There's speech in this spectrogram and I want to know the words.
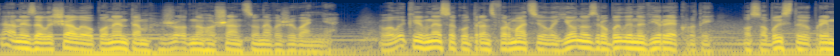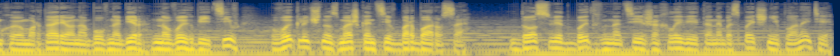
та не залишали опонентам жодного шансу на виживання. Великий внесок у трансформацію легіону зробили нові рекрути. Особистою примхою Мортаріона був набір нових бійців, виключно з мешканців Барбаруса. Досвід битв на цій жахливій та небезпечній планеті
